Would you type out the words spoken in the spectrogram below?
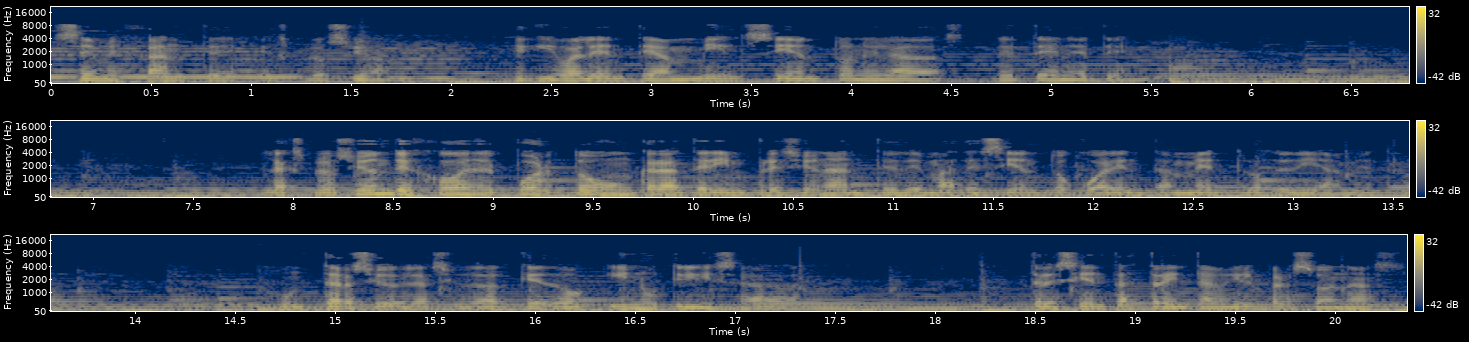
semejante explosión, equivalente a 1.100 toneladas de TNT. La explosión dejó en el puerto un cráter impresionante de más de 140 metros de diámetro. Un tercio de la ciudad quedó inutilizada. 330.000 personas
